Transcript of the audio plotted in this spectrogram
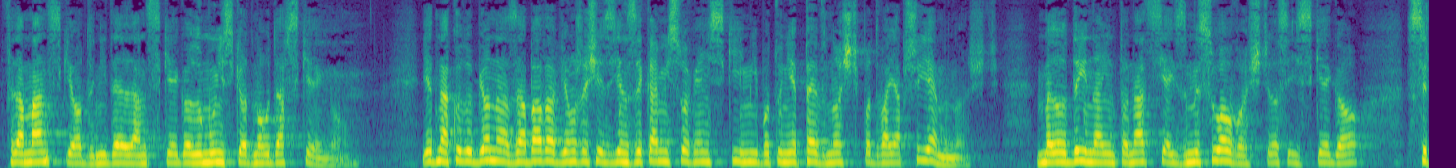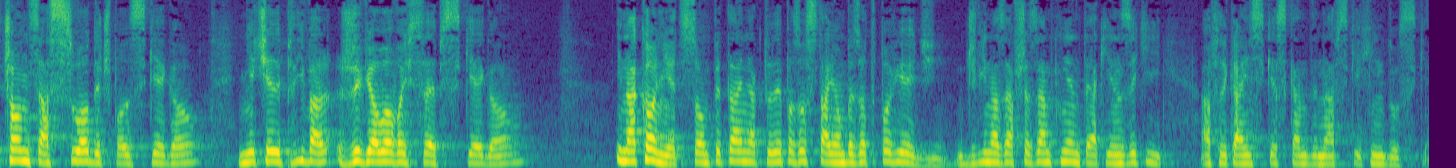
flamandzkie od niderlandzkiego, rumuńskie od mołdawskiego. Jednak ulubiona zabawa wiąże się z językami słowiańskimi, bo tu niepewność podwaja przyjemność. Melodyjna intonacja i zmysłowość rosyjskiego, sycząca słodycz polskiego, niecierpliwa żywiołowość serbskiego. I na koniec są pytania, które pozostają bez odpowiedzi. Drzwi na zawsze zamknięte, jak języki afrykańskie, skandynawskie, hinduskie.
